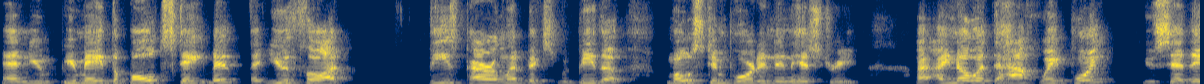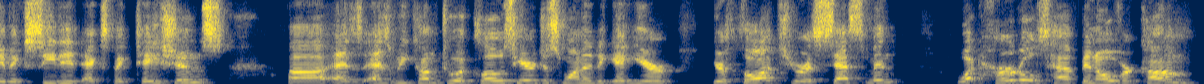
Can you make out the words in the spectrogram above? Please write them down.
and you, you made the bold statement that you thought these Paralympics would be the most important in history. I, I know at the halfway point, you said they've exceeded expectations. Uh, as as we come to a close here, just wanted to get your your thoughts, your assessment. What hurdles have been overcome,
